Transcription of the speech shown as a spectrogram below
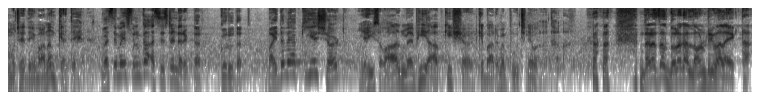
मुझे देवानंद कहते हैं। वैसे मैं इस फ़िल्म का assistant director Guru Dutt. By the way आपकी ये शर्ट यही सवाल मैं भी आपकी शर्ट के बारे में पूछने वाला था। दरअसल दोनों का लॉन्ड्री वाला एक था।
